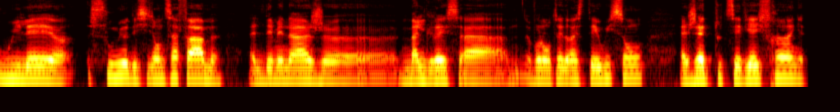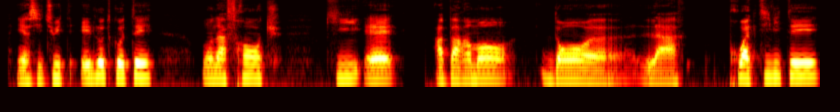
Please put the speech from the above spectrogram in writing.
où il est euh, soumis aux décisions de sa femme. Elle déménage malgré sa volonté de rester où ils sont. Elle jette toutes ses vieilles fringues, et ainsi de suite. Et de l'autre côté, on a Frank qui est apparemment dans la proactivité.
